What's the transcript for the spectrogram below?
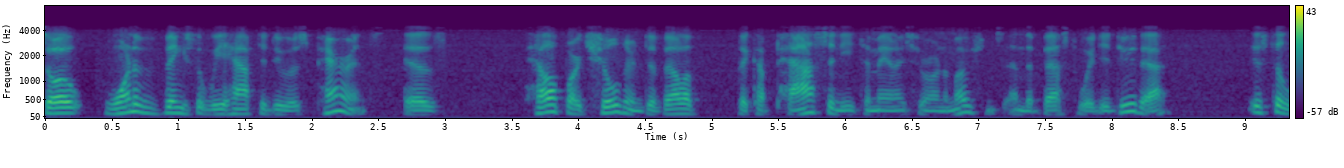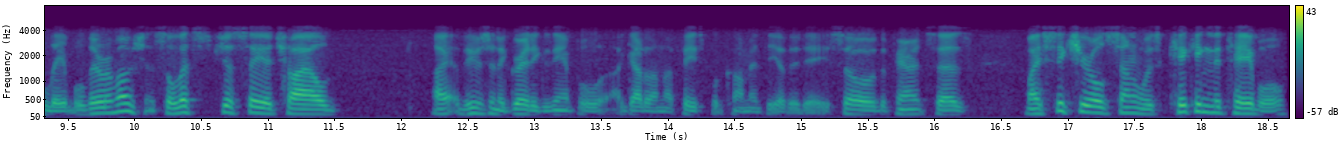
So one of the things that we have to do as parents is help our children develop the capacity to manage their own emotions, and the best way to do that is to label their emotions. So let's just say a child. I, here's a great example. I got it on a Facebook comment the other day. So the parent says, "My six-year-old son was kicking the table,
